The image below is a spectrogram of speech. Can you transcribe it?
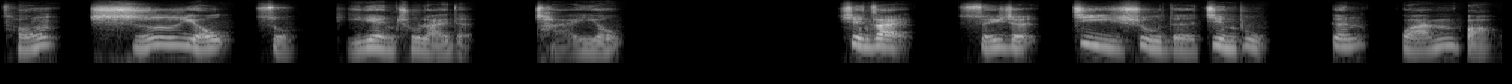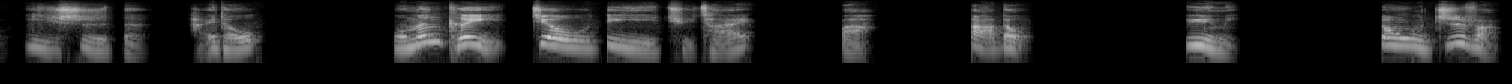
从石油所提炼出来的柴油，现在随着技术的进步跟环保意识的抬头，我们可以就地取材，把大豆、玉米、动物脂肪、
